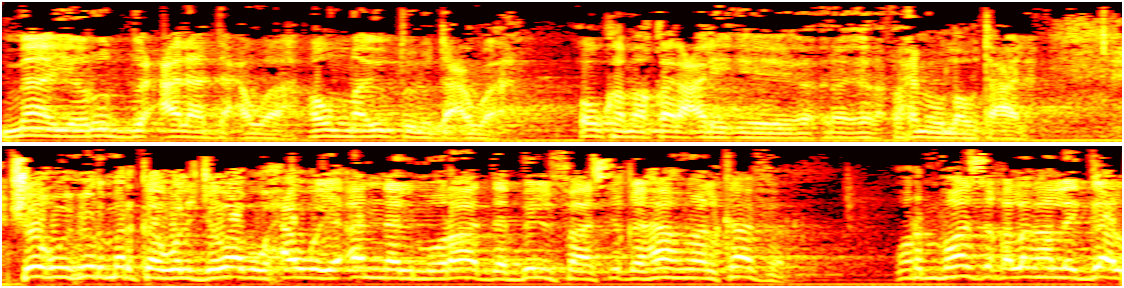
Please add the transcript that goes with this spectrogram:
ma yarud calى dacwaah aw ma yubطilu dacwaah ow kama qaal raximah اllahu taعala sheekhu wuxuu uhi marka wاljawaab waxaa weeye ana almuraada biاlfaasiqi ha huna alkaafir war faasiqa laga hadlay gaal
